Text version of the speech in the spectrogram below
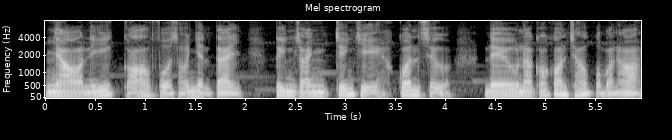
Nhà họ Lý có vô số nhân tài, kinh doanh, chính trị, quân sự đều là có con cháu của bọn họ.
